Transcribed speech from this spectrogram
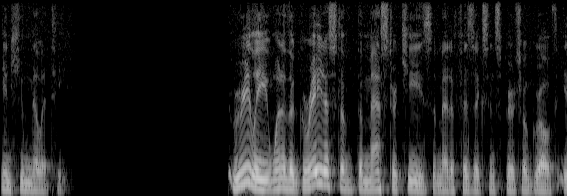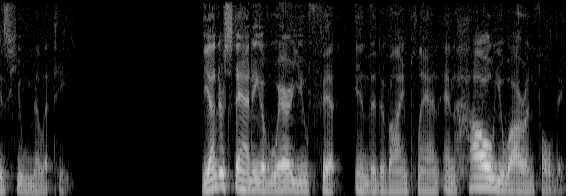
In humility really one of the greatest of the master keys of metaphysics and spiritual growth is humility. The understanding of where you fit in the divine plan and how you are unfolding.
